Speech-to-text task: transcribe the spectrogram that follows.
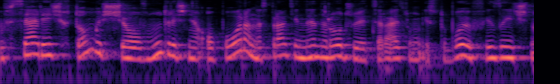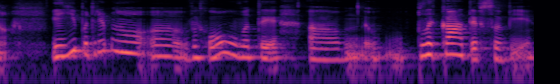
вся річ в тому, що внутрішня опора насправді не народжується разом із тобою фізично. Її потрібно е, виховувати, е, плекати в собі.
